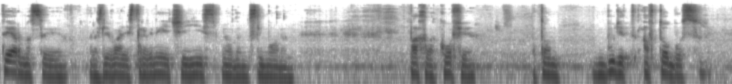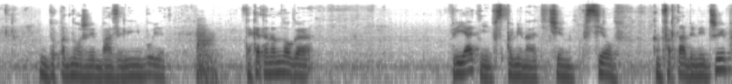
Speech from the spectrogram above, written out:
термосы, разливались травяные чаи с медом, с лимоном. Пахло кофе. Потом будет автобус до подножия базы или не будет. Так это намного приятнее вспоминать, чем сел в комфортабельный джип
